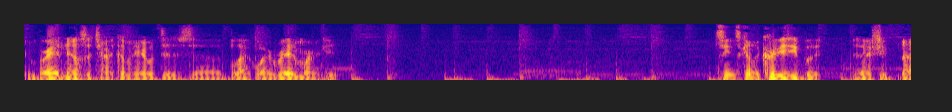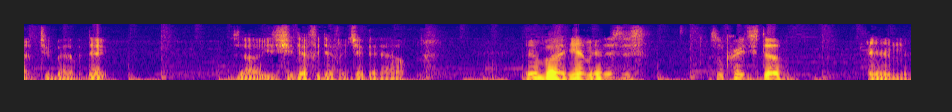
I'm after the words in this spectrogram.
And Brad Nelson trying to come here with this uh, black, white, red market. Seems kind of crazy, but it's actually not too bad of a deck. So you should definitely, definitely check that out. But yeah, man, this is some crazy stuff. And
